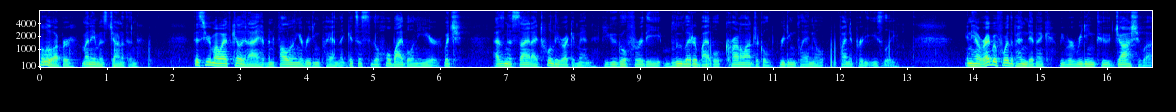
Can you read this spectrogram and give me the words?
Hello, Arbor. My name is Jonathan. This year, my wife Kelly and I have been following a reading plan that gets us through the whole Bible in a year, which, as an aside, I totally recommend. If you Google for the Blue Letter Bible chronological reading plan, you'll find it pretty easily. Anyhow, right before the pandemic, we were reading through Joshua,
